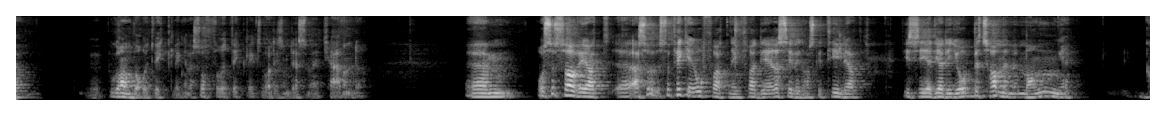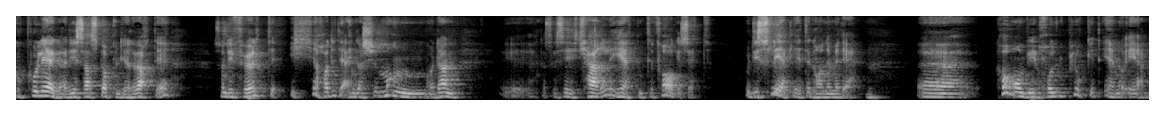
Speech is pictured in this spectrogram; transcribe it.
eh, programvareutvikling eller softwareutvikling som var liksom det som er kjernen. da. Um, og så sa vi at, uh, så, så fikk jeg oppfatning fra deres side ganske tidlig at de sier de hadde jobbet sammen med mange kollegaer i de selskapene de hadde vært i, som de følte ikke hadde det engasjementet og den eh, hva skal jeg si, kjærligheten til faget sitt. Og de slet litt grann med det. Eh, hva om vi håndplukket én og én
